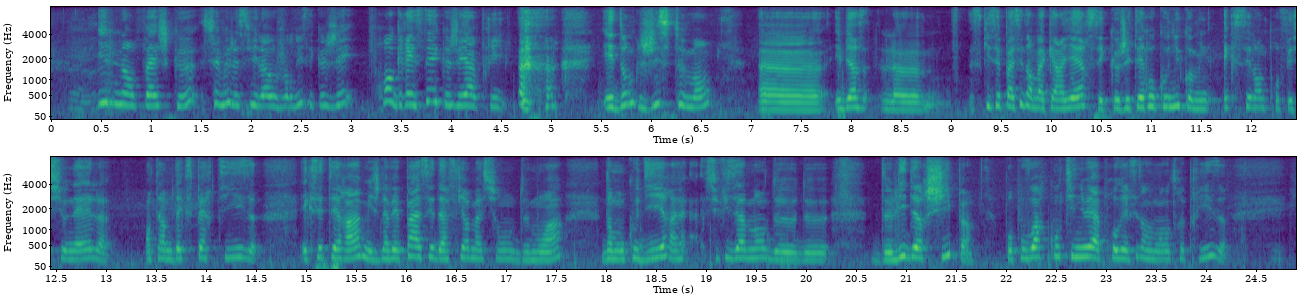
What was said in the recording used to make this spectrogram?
Il n'empêche que, si jamais je suis là aujourd'hui, c'est que j'ai progressé, que j'ai appris. et donc, justement, euh, eh bien, le- ce qui s'est passé dans ma carrière, c'est que j'étais reconnue comme une excellente professionnelle en termes d'expertise, etc. Mais je n'avais pas assez d'affirmation de moi dans mon codir, suffisamment de, de, de leadership pour pouvoir continuer à progresser dans mon entreprise.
